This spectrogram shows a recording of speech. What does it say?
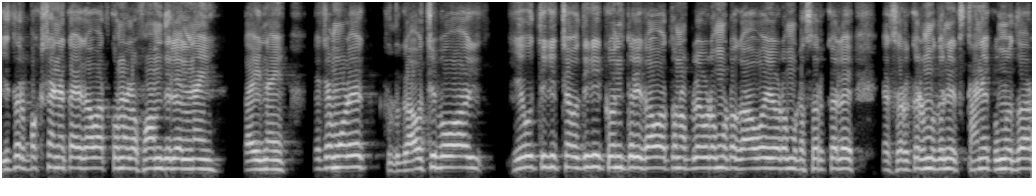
इतर पक्षाने काही गावात कोणाला फॉर्म दिलेला नाही काही नाही. त्याच्यामुळे गावची बाबा हे होती की इच्छा होती की कोणतरी गावातून आपलं एवढं मोठं गाव आहे एवढं मोठं सर्कल आहे. त्या सर्कलमधून एक स्थानिक उमेदवार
